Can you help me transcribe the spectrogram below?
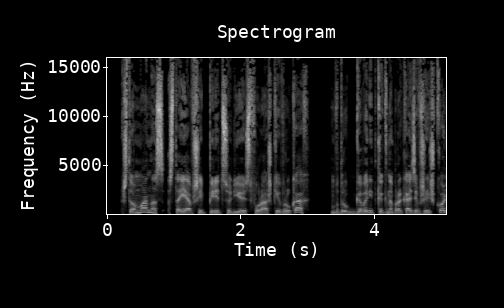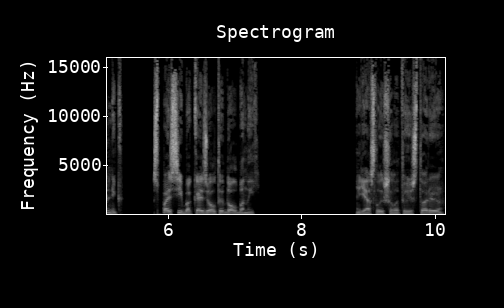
— что Манос, стоявший перед судьей с фуражкой в руках, вдруг говорит, как напроказивший школьник, «Спасибо, козел ты долбанный». Я слышал эту историю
